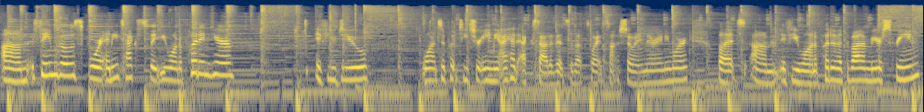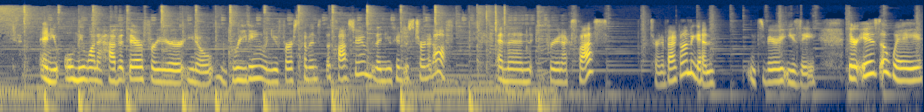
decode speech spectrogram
Um, same goes for any text that you want to put in here. If you do want to put teacher Amy, I had X out of it, so that's why it's not showing there anymore. But um, if you want to put it at the bottom of your screen and you only want to have it there for your, you know, greeting when you first come into the classroom, then you can just turn it off. And then for your next class, turn it back on again. It's very easy. There is a way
